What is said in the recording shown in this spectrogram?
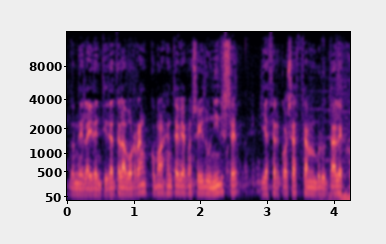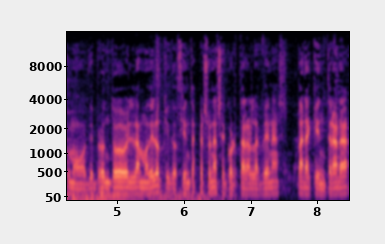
donde la identidad te la borran, cómo la gente había conseguido unirse y hacer cosas tan brutales como de pronto en la modelo que 200 personas se cortaran las venas para que entrara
